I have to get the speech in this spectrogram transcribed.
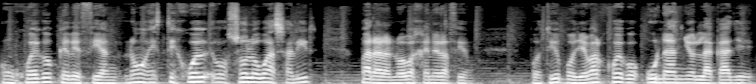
un juego que decían, no, este juego solo va a salir para la nueva generación. Pues tío, pues lleva el juego un año en la calle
